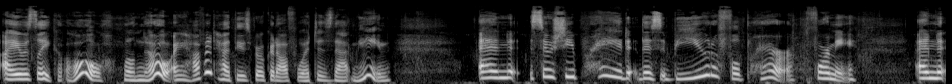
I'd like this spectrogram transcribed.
I was like, Oh, well, no, I haven't had these broken off. What does that mean? And so she prayed this beautiful prayer for me. And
